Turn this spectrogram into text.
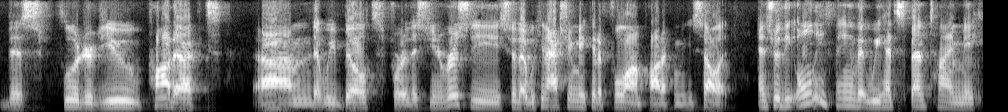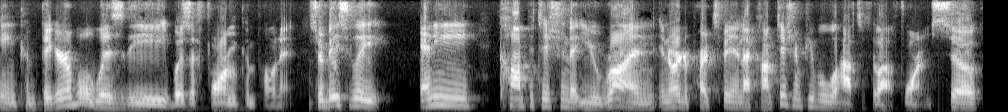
this fluid review product um, that we built for this university so that we can actually make it a full on product and we can sell it? And so the only thing that we had spent time making configurable was the was a form component. So basically any competition that you run, in order to participate in that competition, people will have to fill out forms. So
